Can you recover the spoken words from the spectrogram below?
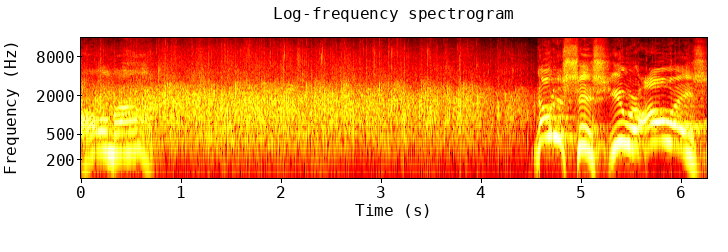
Oh, my. Notice this, you were always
